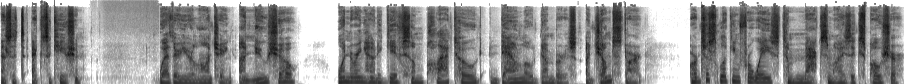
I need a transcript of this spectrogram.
as its execution. Whether you're launching a new show, wondering how to give some plateaued download numbers a jumpstart, or just looking for ways to maximize exposure,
